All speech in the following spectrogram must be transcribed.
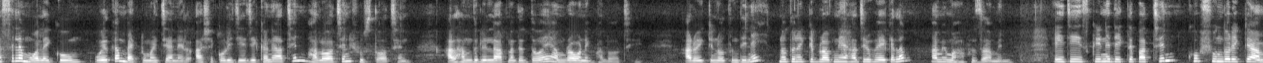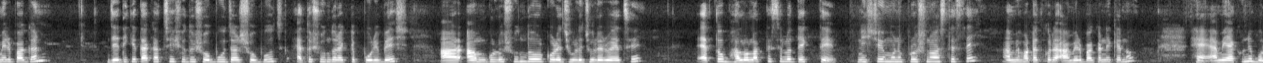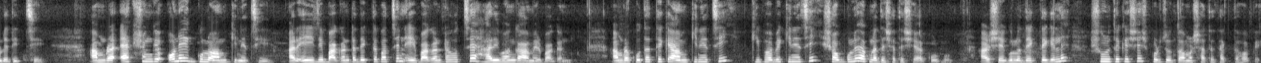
আসসালামু আলাইকুম। Welcome back to my channel আশা করি যে যেখানে আছেন, ভালো আছেন, সুস্থ আছেন। আলহামদুলিল্লাহ, আপনাদের দোয়ায় আমরা অনেক ভালো আছি। আরও একটি নতুন দিনে নতুন একটি ব্লগ নিয়ে হাজির হয়ে গেলাম আমি মাহফুজা আমিন। এই যে স্ক্রিনে দেখতে পাচ্ছেন, খুব সুন্দর একটি আমের বাগান। যেদিকে তাকাচ্ছে শুধু সবুজ আর সবুজ, এত সুন্দর একটা পরিবেশ। আর আমগুলো সুন্দর করে ঝুলে ঝুলে রয়েছে। এত ভালো লাগতেছিল দেখতে। নিশ্চয়ই মনে প্রশ্ন আসতেছে। আমি হঠাৎ করে আমের বাগানে কেন? হ্যাঁ আমি এখনই বলে দিচ্ছি। আমরা একসঙ্গে অনেকগুলো আম কিনেছি। আর এই যে বাগানটা দেখতে পাচ্ছেন, এই বাগানটা হচ্ছে হাড়িভাঙ্গা আমের বাগান। আমরা কোথা থেকে আম কিনেছি, কীভাবে কিনেছি, সবগুলোই আপনাদের সাথে শেয়ার করব। আর সেগুলো দেখতে গেলে শুরু থেকে শেষ পর্যন্ত আমার সাথে থাকতে হবে।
